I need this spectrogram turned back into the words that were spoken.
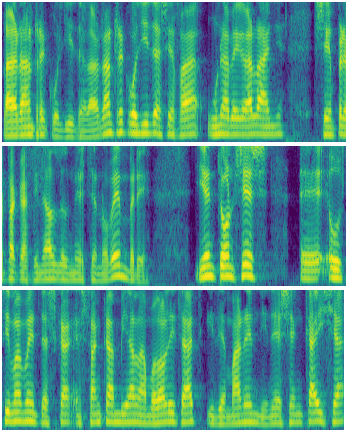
la gran recollida. La gran recollida se fa una vegada a l'any, sempre per a final del mes de novembre. I entonces, eh, últimament es, ca- estan canviant la modalitat i demanen diners en caixa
